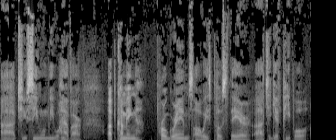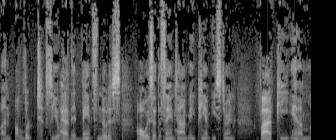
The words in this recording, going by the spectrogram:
uh, to see when we will have our upcoming programs. Always post there uh, to give people an alert so you'll have advance notice. Always at the same time, 8 p.m. Eastern, 5 p.m.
